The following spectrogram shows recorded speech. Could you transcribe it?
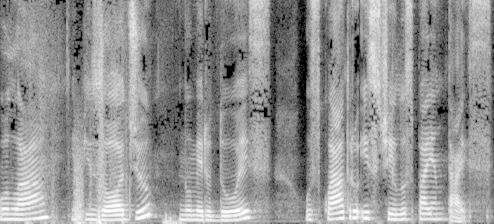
Olá, episódio número 2: Os quatro estilos parentais.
